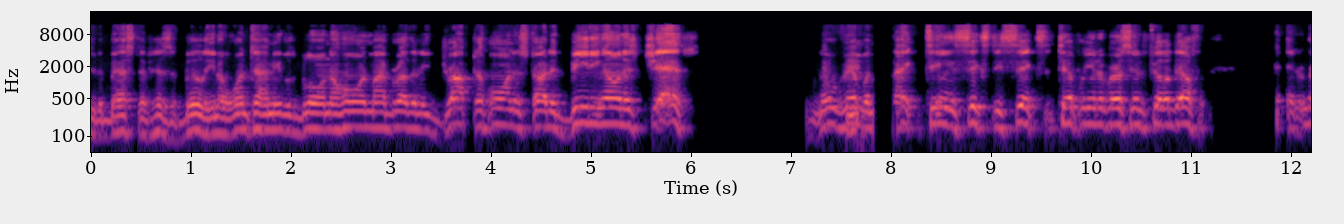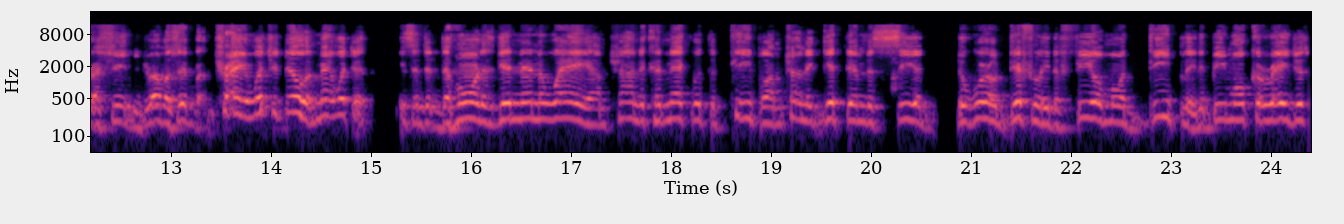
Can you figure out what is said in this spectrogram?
to the best of his ability. You know, one time he was blowing the horn, my brother, and he dropped the horn and started beating on his chest. November mm-hmm. 1966 at Temple University in Philadelphia. And Rashied, the drummer, said, Train, what you doing, man? What you he said, the, the, horn is getting in the way. I'm trying to connect with the people. I'm trying to get them to see a, the world differently, to feel more deeply, to be more courageous.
